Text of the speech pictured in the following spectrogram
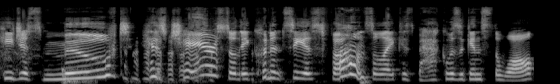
He just moved his chair so they couldn't see his phone. So like his back was against the wall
